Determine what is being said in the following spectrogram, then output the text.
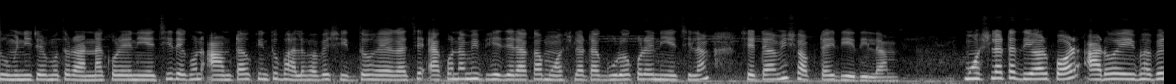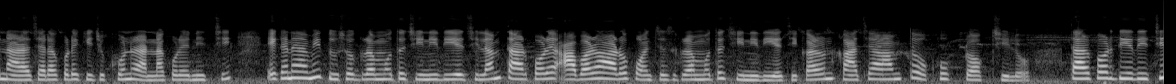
দু মিনিটের মতো রান্না করে নিয়েছি। দেখুন, আমটাও কিন্তু ভালোভাবে সিদ্ধ হয়ে গেছে। এখন আমি ভেজে রাখা মশলাটা গুঁড়ো করে নিয়েছিলাম, সেটা আমি সবটাই দিয়ে দিলাম। মশলাটা দেওয়ার পর আরও এইভাবে নাড়াচাড়া করে কিছুক্ষণ রান্না করে নিচ্ছি। এখানে আমি দুশো গ্রাম মতো চিনি দিয়েছিলাম, তারপরে আবারও আরও পঞ্চাশ গ্রাম মতো চিনি দিয়েছি, কারণ কাঁচা আম তো খুব টক ছিল। তারপর দিয়ে দিচ্ছি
